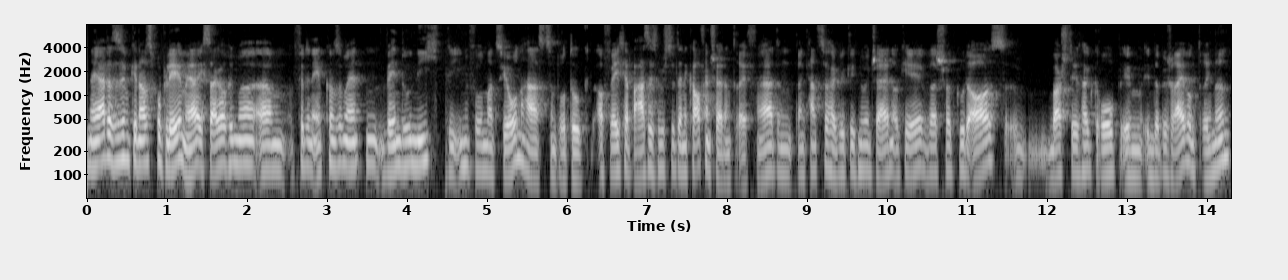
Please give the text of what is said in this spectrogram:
Naja, das ist eben genau das Problem. Ja. Ich sage auch immer ähm, für den Endkonsumenten, wenn du nicht die Information hast zum Produkt, auf welcher Basis willst du deine Kaufentscheidung treffen, ja, dann, dann kannst du halt wirklich nur entscheiden, okay, was schaut gut aus, was steht halt grob eben in der Beschreibung drinnen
